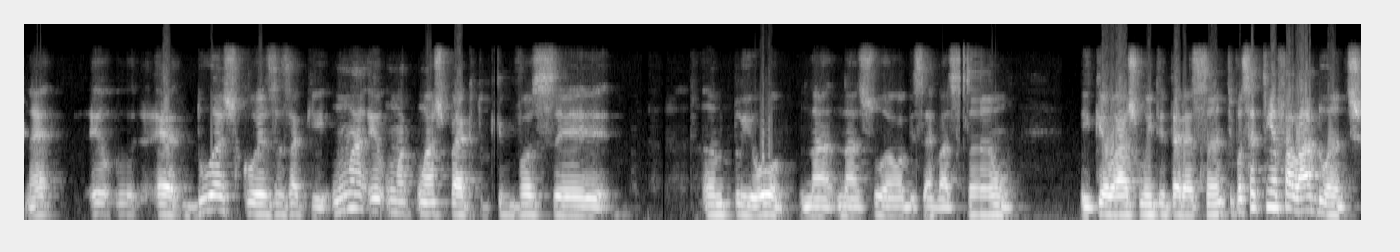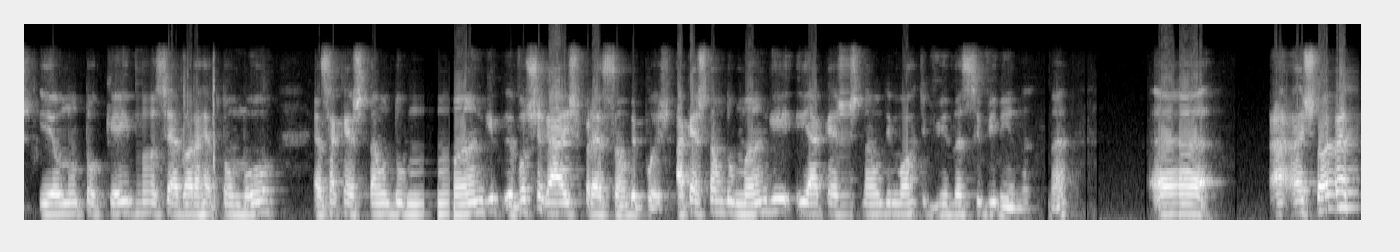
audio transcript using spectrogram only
né, eu, é, duas coisas aqui. Uma, uma, um aspecto que você ampliou na, na sua observação e que eu acho muito interessante. Você tinha falado antes, e eu não toquei, você agora retomou essa questão do mangue. Eu vou chegar à expressão depois. A questão do mangue e a questão de morte e vida severina. Né? Uh, a, a, história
